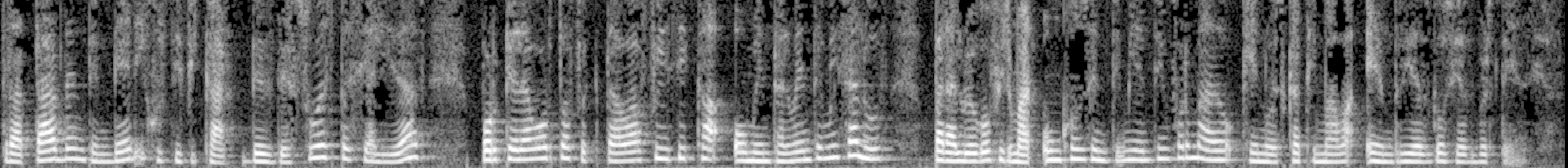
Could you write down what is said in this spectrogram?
tratar de entender y justificar desde su especialidad por qué el aborto afectaba física o mentalmente mi salud para luego firmar un consentimiento informado que no escatimaba en riesgos y advertencias.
